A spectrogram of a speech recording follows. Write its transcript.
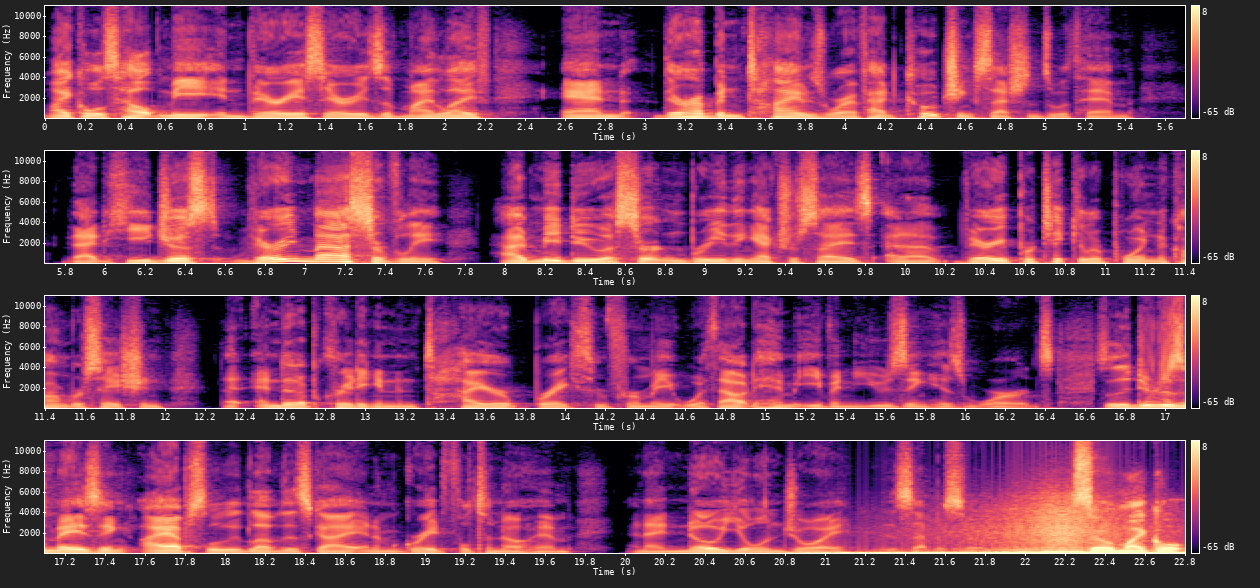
Michael's helped me in various areas of my life, and there have been times where I've had coaching sessions with him that he just very massively had me do a certain breathing exercise at a very particular point in a conversation that ended up creating an entire breakthrough for me without him even using his words. So the dude is amazing. I absolutely love this guy and I'm grateful to know him. And I know you'll enjoy this episode. So, Michael,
